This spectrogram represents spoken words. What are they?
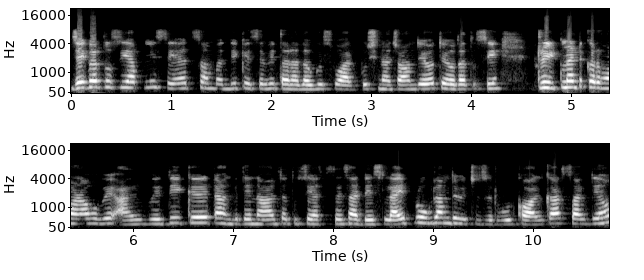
ਜੇਕਰ ਤੁਸੀਂ ਆਪਣੀ ਸਿਹਤ ਸੰਬੰਧੀ ਕਿਸੇ ਵੀ ਤਰ੍ਹਾਂ ਦਾ ਕੋਈ ਸਵਾਲ ਪੁੱਛਣਾ ਚਾਹੁੰਦੇ ਹੋ ਤੇ ਉਹਦਾ ਤੁਸੀਂ ਟ੍ਰੀਟਮੈਂਟ ਕਰਵਾਉਣਾ ਹੋਵੇ ਆਯੁਰਵੈਦਿਕ ਢੰਗ ਦੇ ਨਾਲ, ਤਾਂ ਤੁਸੀਂ ਅਕਸਰ ਸਾਡੇ ਇਸ ਲਾਈਵ ਪ੍ਰੋਗਰਾਮ ਦੇ ਵਿੱਚ ਜ਼ਰੂਰ ਕਾਲ ਕਰ ਸਕਦੇ ਹੋ।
